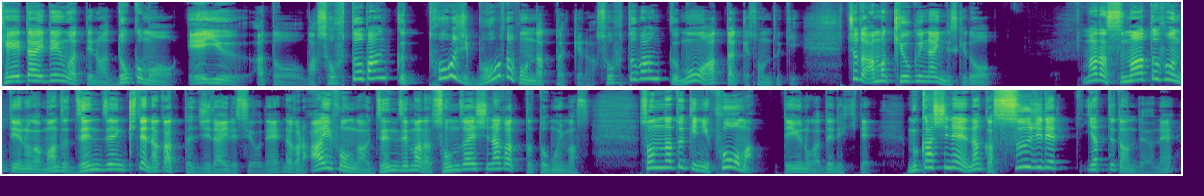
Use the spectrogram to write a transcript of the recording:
携帯電話っていうのはドコモ、au、あと、まあ、ソフトバンク、当時ボーダフォンだったっけな？ソフトバンクもうあったっけ？その時。ちょっとあんま記憶にないんですけど、まだスマートフォンっていうのがまだ全然来てなかった時代ですよね。だから iPhone が全然まだ存在しなかったと思います。そんな時にフォーマっていうのが出てきて、昔ね、なんか数字でやってたんだよね。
